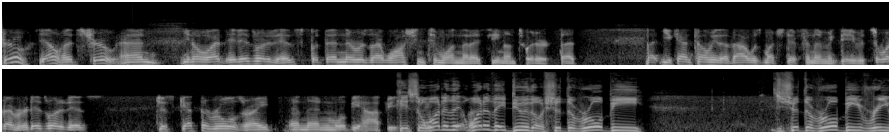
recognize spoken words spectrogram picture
True. Yeah, it's true. And you know what? It is what it is. But then there was that Washington one that I seen on Twitter that that you can't tell me that that was much different than McDavid. So whatever, it is what it is. Just get the rules right, and then we'll be happy. Okay, so Right? what do they what do they do though? Should the rule be should the rule be re,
